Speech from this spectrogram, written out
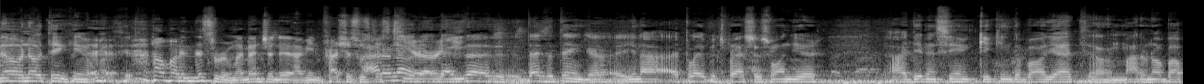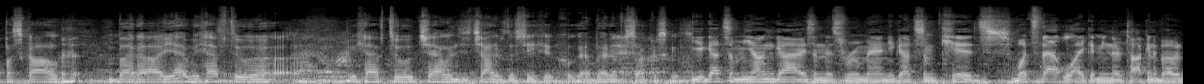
no, no thinking about it. How about in this room? I mentioned it. I mean, Precious was just here. That, that's, he... the, that's, the, thing. Uh, you know, I played with Precious one year. I didn't see him kicking the ball yet. Um, I don't know about Pascal, but uh, yeah, we have to uh, we have to challenge each other to see who, who got better soccer skills. You got some young guys in this room, man. You got some kids. What's that like? I mean, they're talking about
